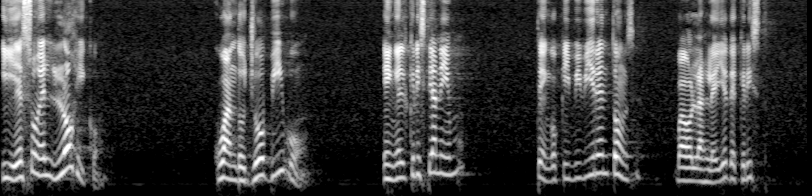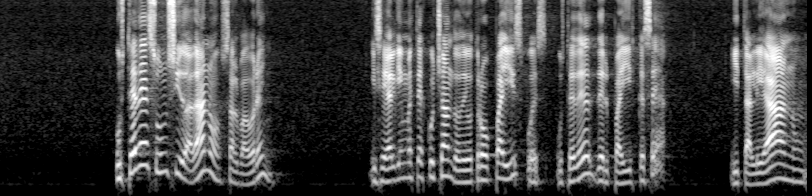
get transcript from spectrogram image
Y eso es lógico. Cuando yo vivo en el cristianismo, tengo que vivir entonces bajo las leyes de Cristo. Usted es un ciudadano salvadoreño. Y si alguien me está escuchando de otro país, pues usted es del país que sea. Italiano.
